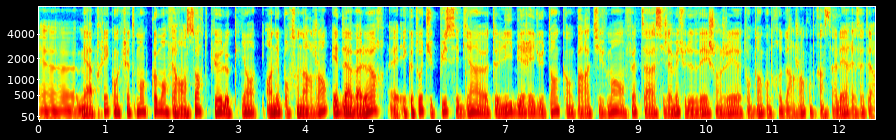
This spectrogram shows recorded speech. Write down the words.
Euh, mais après, concrètement, comment faire en sorte que le client en ait pour son argent et de la valeur et que toi, tu puisses eh bien, euh, te libérer du temps comparativement, en fait, à si jamais tu devais échanger ton temps contre de l'argent, contre un salaire, etc.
